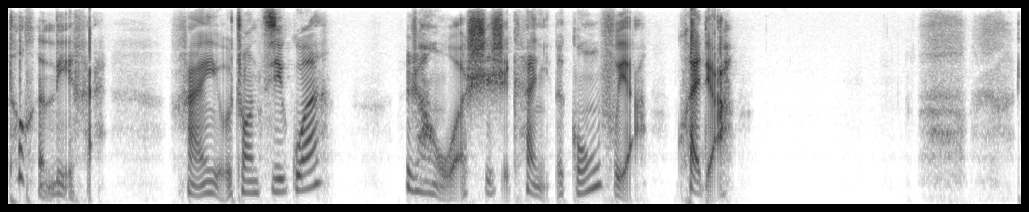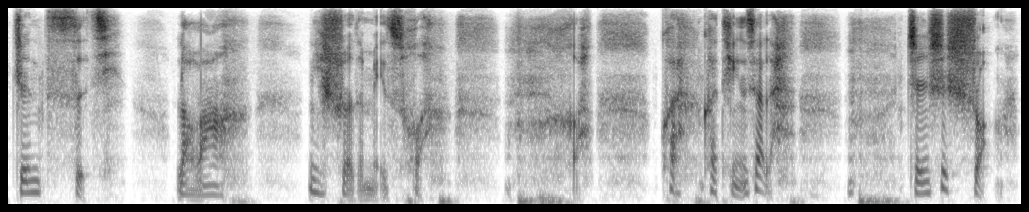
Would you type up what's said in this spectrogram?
头很厉害，还有装机关。让我试试看你的功夫呀！快点儿，真刺激！老王，你说的没错。好，快快停下来，真是爽啊！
